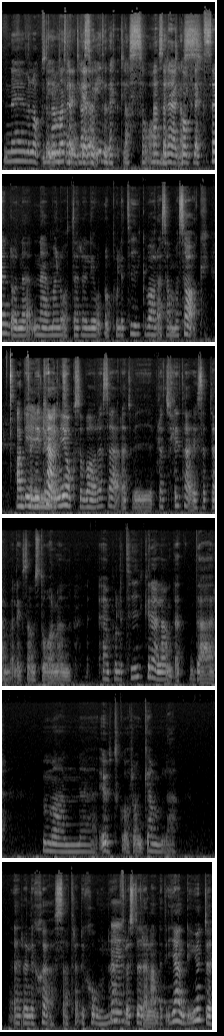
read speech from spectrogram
Nej, men också Det när man utvecklas tänker och att... invecklas och Alltså det här komplexet då när, när man låter religion och politik vara samma sak. Ja, det För det kan lurigt. ju också vara så här att vi plötsligt här i september liksom står med en, en politik i det här landet där man eh, utgår från gamla eh, religiösa traditioner Mm. för att styra landet igen. Det är ju inte,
